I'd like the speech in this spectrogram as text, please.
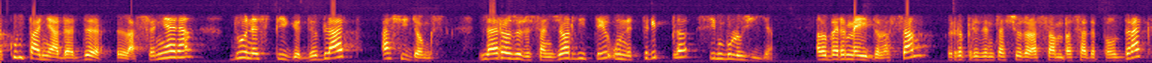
acompanyada de la senyera, d'una espiga de blat, així doncs, la rosa de Sant Jordi té una triple simbologia. El vermell de la sang, representació de la sang basada pel drac,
